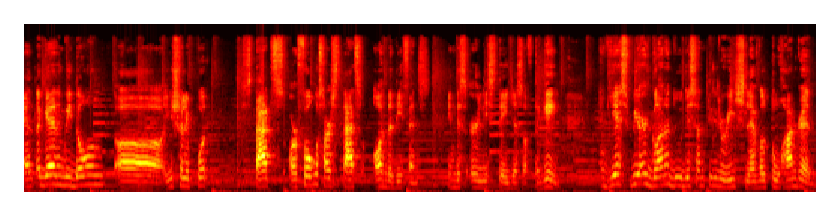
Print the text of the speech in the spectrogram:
And again, we don't uh, usually put stats or focus our stats on the defense in these early stages of the game. And yes, we are gonna do this until you reach level 200.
